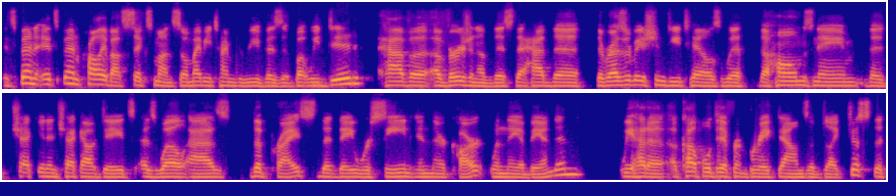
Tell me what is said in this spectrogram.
It's been it's been probably about six months, so it might be time to revisit. But we did have a, a version of this that had the the reservation details with the home's name, the check-in and check-out dates, as well as the price that they were seeing in their cart when they abandoned. We had a, a couple different breakdowns of like just the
